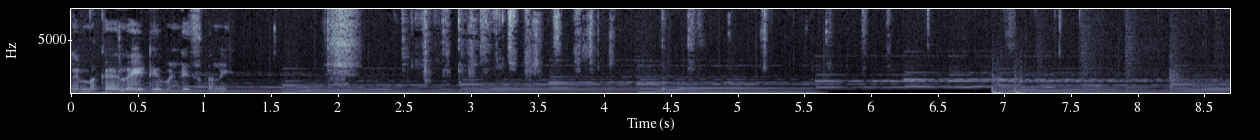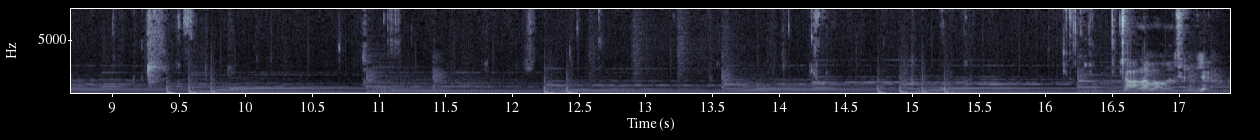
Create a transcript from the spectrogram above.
నిమ్మకాయ లైట్ పిండేసుకొని. చాలా బాగా వచ్చింది.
